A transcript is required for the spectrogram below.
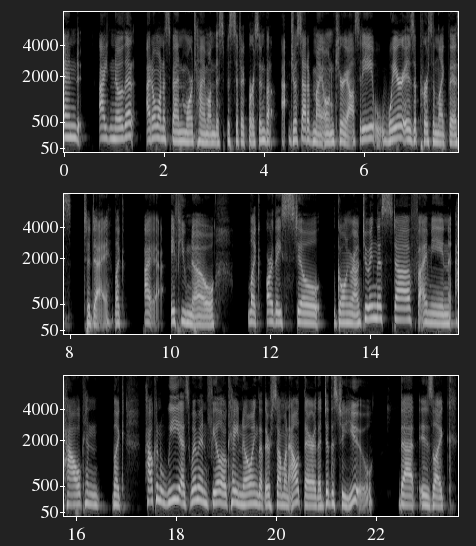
And I know that I don't want to spend more time on this specific person, but uh, just out of my own curiosity, where is a person like this today? Like, I, if you know, like, are they still going around doing this stuff? I mean, how can, like, how can we as women feel okay knowing that there's someone out there that did this to you that is like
